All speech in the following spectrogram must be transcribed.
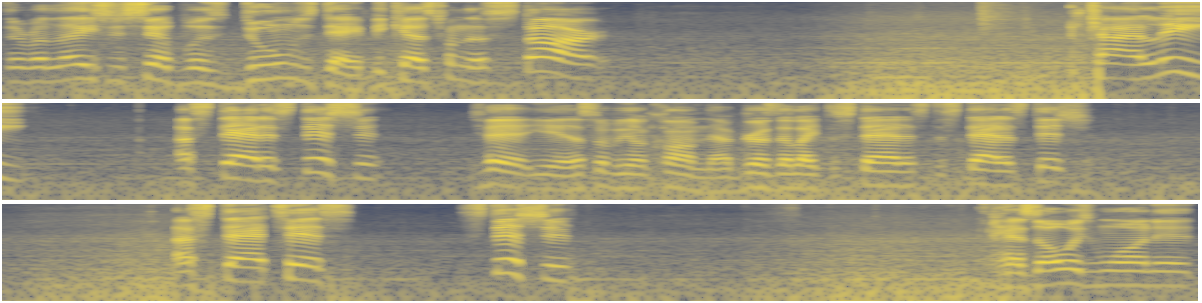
the relationship was doomsday. Because from the start, Kylie, a statistician, yeah, yeah, that's what we're gonna call them now. Girls that like the status, the statistician, a statistician has always wanted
